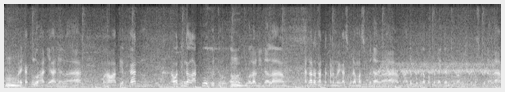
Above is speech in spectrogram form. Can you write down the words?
Hmm. Mereka keluhannya adalah mengkhawatirkan khawatir nggak laku gitu kalau hmm. jualan di dalam karena rekan-rekan mereka sudah masuk ke dalam ada beberapa pedagang Ciwangi sudah masuk ke dalam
